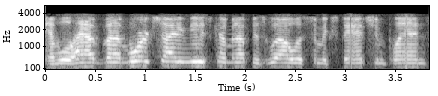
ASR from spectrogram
And we'll have uh, more exciting news coming up as well with some expansion plans.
